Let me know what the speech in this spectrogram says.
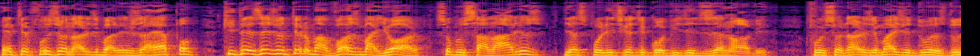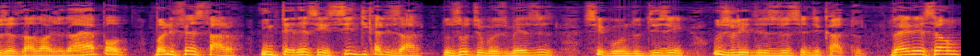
entre funcionários de varejo da Apple que desejam ter uma voz maior sobre os salários e as políticas de Covid-19. Funcionários de mais de duas dúzias da loja da Apple manifestaram interesse em sindicalizar nos últimos meses, segundo dizem os líderes do sindicato. Na eleição,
